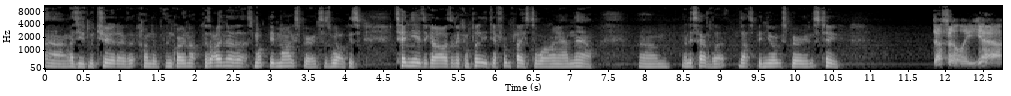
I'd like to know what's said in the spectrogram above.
uh, as you've matured over kind of and grown up. Because I know that's been my experience as well. Because ten years ago I was in a completely different place to where I am now, um, and it sounds like that's been your experience too. Definitely, yeah,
